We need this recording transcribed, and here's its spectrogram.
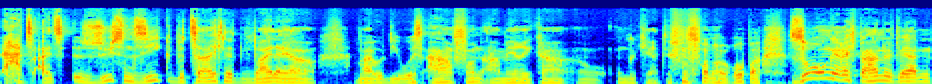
er hat es als süßen Sieg bezeichnet, weil er ja, weil die USA von Amerika äh, umgekehrt von Europa so ungerecht behandelt werden,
